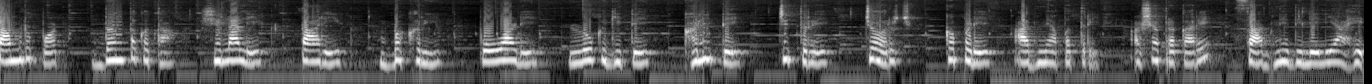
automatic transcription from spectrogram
ताम्रपट दंतकथा शिलालेख तारीख बखरी पोवाडे लोकगीते खलिते चित्रे चर्च कपडे आज्ञापत्रे अशा प्रकारे साधने दिलेली आहेत.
